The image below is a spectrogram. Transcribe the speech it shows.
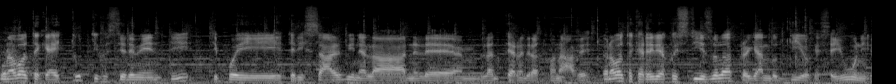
Una volta che hai tutti questi elementi, ti puoi, te li salvi nella, nelle mm, lanterne della tua nave. E una volta che arrivi a quest'isola, pregando Dio che sei uni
